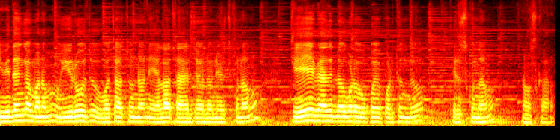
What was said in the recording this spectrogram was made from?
ఈ విధంగా మనము ఈరోజు వచా చూర్ణాన్ని ఎలా తయారు చేయాలో నేర్చుకున్నాము. ఏ ఏ వ్యాధుల్లో కూడా ఉపయోగపడుతుందో తెలుసుకుందాము. నమస్కారం.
